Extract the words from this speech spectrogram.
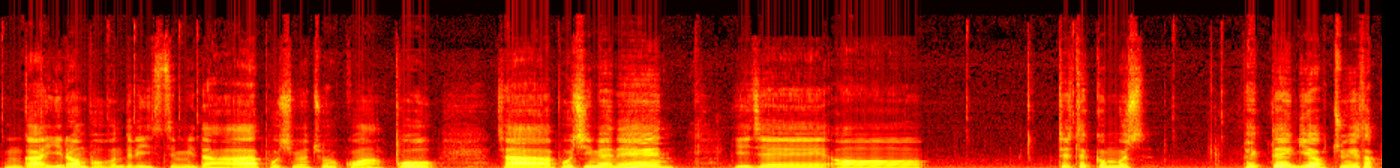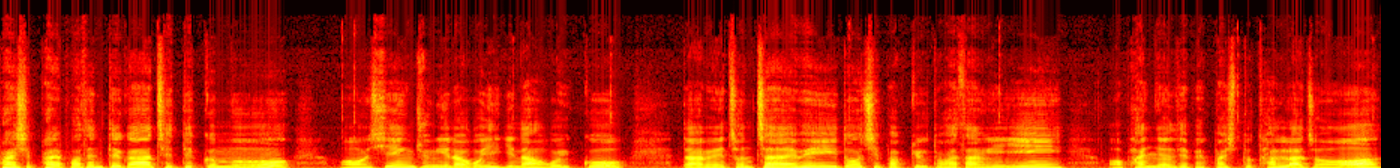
그러니까 이런 부분들이 있습니다. 보시면 좋을 것 같고 자 보시면은 이제 어 재택근무 100대 기업 중에서 88%가 재택근무 어, 시행 중이라고 얘기 나오고 있고 그다음에 전차 회의도 집합교육도 화상회의 어, 반년새 180도 달라져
